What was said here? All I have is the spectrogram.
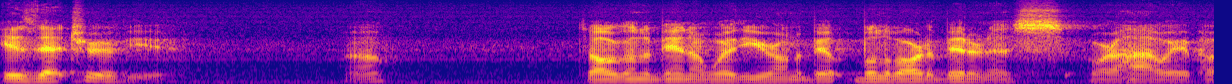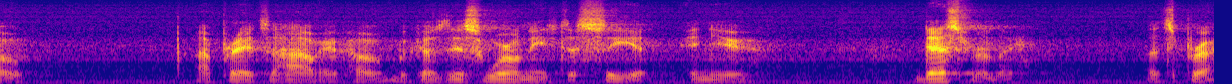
Is that true of you? Well, it's all going to depend on whether you're on a boulevard of bitterness or a highway of hope. I pray it's a highway of hope because this world needs to see it in you desperately. Let's pray.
